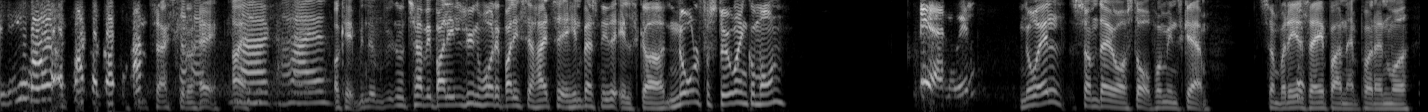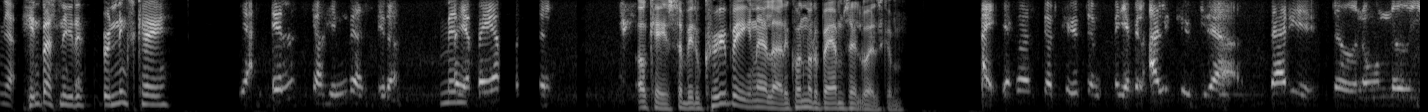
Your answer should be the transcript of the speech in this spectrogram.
i lige måde, og tak for et godt program. Tak skal du have. Tak, hej. Okay, men nu, nu tager vi bare lige lynhurtigt, bare lige sige hej til hindbærsnitter elsker Nol for støvring. Godmorgen. Det er Noel. Noel, som der jo står på min skærm, som var det, jeg sagde på en, på en anden måde. Ja. Hindbærsnitte, yndlingskage. Jeg elsker hindbærsnitter. Men... Og jeg bager. Okay, så vil du købe en, eller er det kun, når du bærer dem selv, du elsker dem? Nej, jeg kan også godt købe dem, men jeg vil aldrig købe de der færdiglavede nogen ned i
